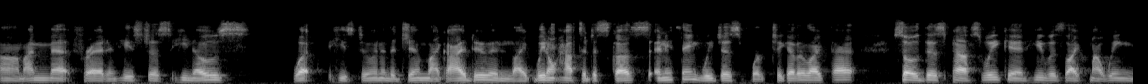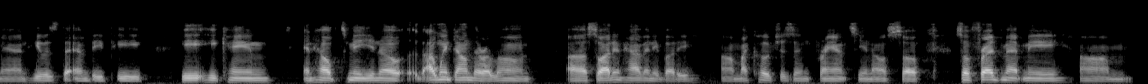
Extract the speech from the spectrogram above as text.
um, I met Fred, and he's just he knows what he's doing in the gym like I do, and like we don't have to discuss anything. We just work together like that. So this past weekend, he was like my wingman. He was the MVP. he he came and helped me. You know, I went down there alone, uh, so I didn't have anybody. Um, my coach is in France, you know, so so Fred met me um,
